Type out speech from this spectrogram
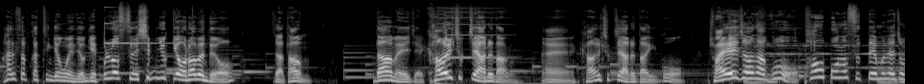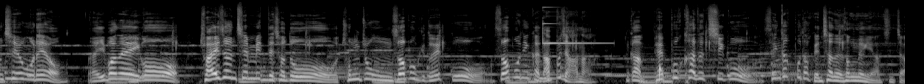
한섭 같은 경우에는 여기에 플러스 16개월 하면 돼요. 자 다음. 다음에 이제 가을 축제 아르당. 예 가을 축제 아르당이고 좌회전하고 파워 보너스 때문에 좀 채용을 해요 아, 이번에 이거 좌회전 챔때 저도 종종 써보기도 했고 써보니까 나쁘지 않아 그러니까 배포 카드 치고 생각보다 괜찮은 성능이야 진짜.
